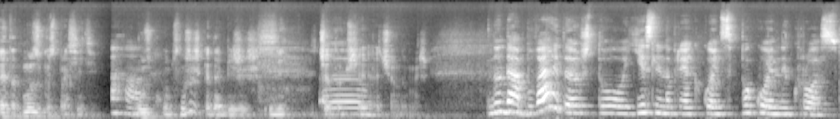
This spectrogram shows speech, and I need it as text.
этот музыку спросить. Ага. Музыку слушаешь, когда бежишь? Или что ты вообще, Э, о чем думаешь? Ну да, бывает, э, что если, например, какой-нибудь спокойный кросс,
